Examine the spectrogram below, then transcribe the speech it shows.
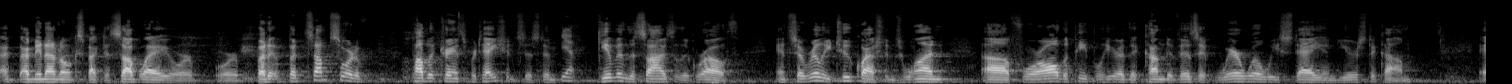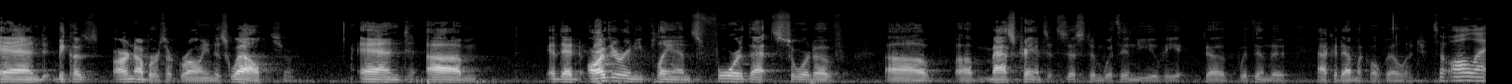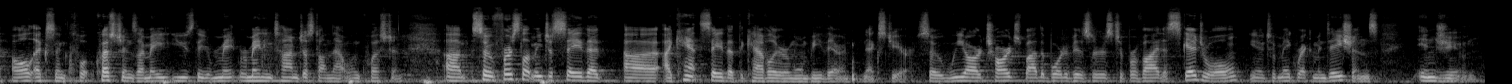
I, I mean, I don't expect a subway or, or, but, it- but some sort of public transportation system. Yep. Given the size of the growth. And so really two questions. One, uh, for all the people here that come to visit, where will we stay in years to come? And, because our numbers are growing as well. Sure. And, um, and then, are there any plans for that sort of uh, uh, mass transit system within the UV, uh, within the academical village? So all, all excellent questions. I may use the rema- remaining time just on that one question. Um, So first, let me just say that uh, I can't say that the Cavalier won't be there next year. So we are charged by the Board of Visitors to provide a schedule, you know, to make recommendations in June.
